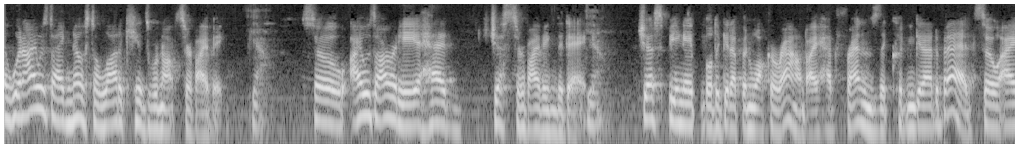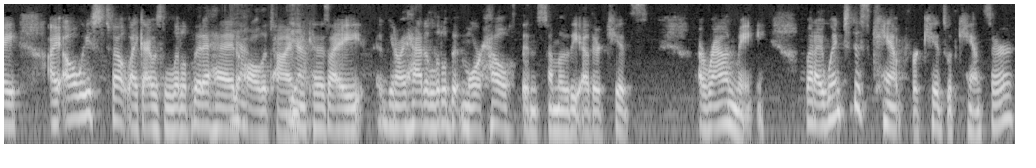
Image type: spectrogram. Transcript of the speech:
When I was diagnosed, a lot of kids were not surviving. Yeah. So I was already ahead just surviving the day. Yeah. Just being able to get up and walk around. I had friends that couldn't get out of bed. So I I always felt like I was a little bit ahead yeah. all the time yeah. because I you know I had a little bit more health than some of the other kids around me. But I went to this camp for kids with cancer.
